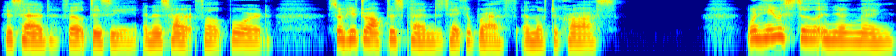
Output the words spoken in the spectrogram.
His head felt dizzy and his heart felt bored, so he dropped his pen to take a breath and looked across. When he was still in Yunmeng,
